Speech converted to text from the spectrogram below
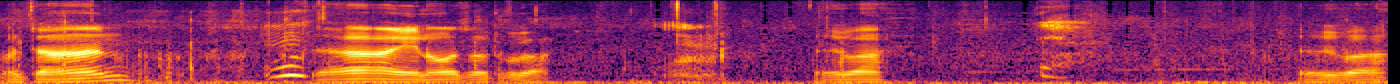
Und dann. Da, genau so drüber. Rüber. Rüber.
